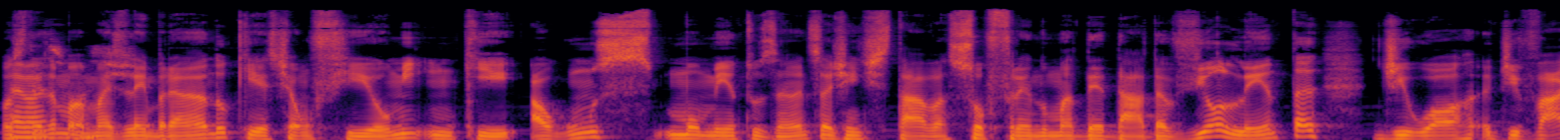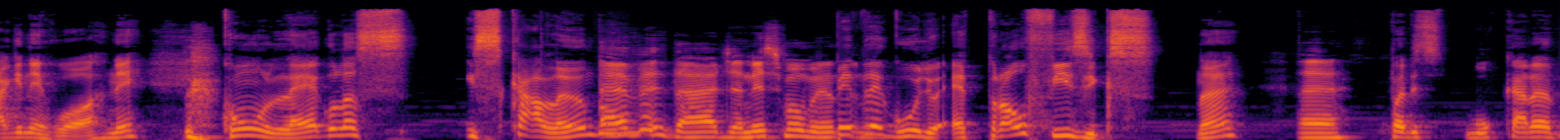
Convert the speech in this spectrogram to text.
Consistência mais da morte. Mas lembrando que este é um filme em que alguns momentos antes a gente estava sofrendo uma dedada violenta de, War- de Wagner Warner com o Legolas escalando É verdade, é nesse momento. né? pedregulho. É Troll Physics, né? É. Parece, o cara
